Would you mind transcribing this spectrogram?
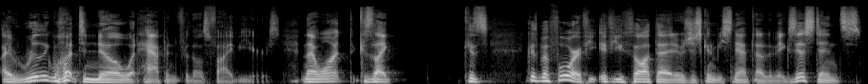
I really want to know what happened for those five years. And I want, cause like, cause, cause before, if you, if you thought that it was just going to be snapped out of existence,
